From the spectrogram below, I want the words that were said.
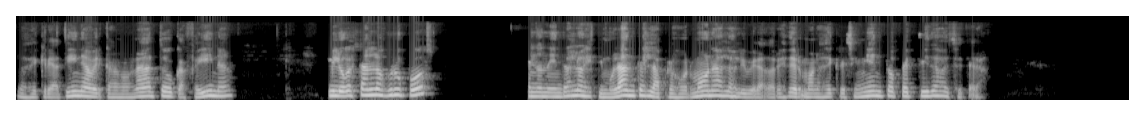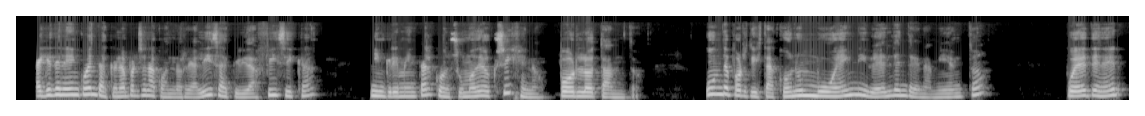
los de creatina, bicarbonato, cafeína. Y luego están los grupos en donde entran los estimulantes, las prohormonas, los liberadores de hormonas de crecimiento, péptidos, etc. Hay que tener en cuenta que una persona cuando realiza actividad física incrementa el consumo de oxígeno. Por lo tanto, un deportista con un buen nivel de entrenamiento puede tener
